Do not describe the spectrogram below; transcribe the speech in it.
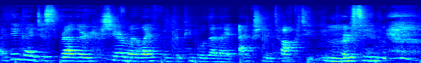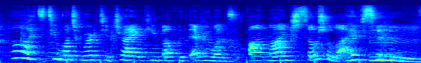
I think I just rather share my life with the people that I actually talk to in person. Oh, it's too much work to try and keep up with everyone's online social lives. 嗯，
